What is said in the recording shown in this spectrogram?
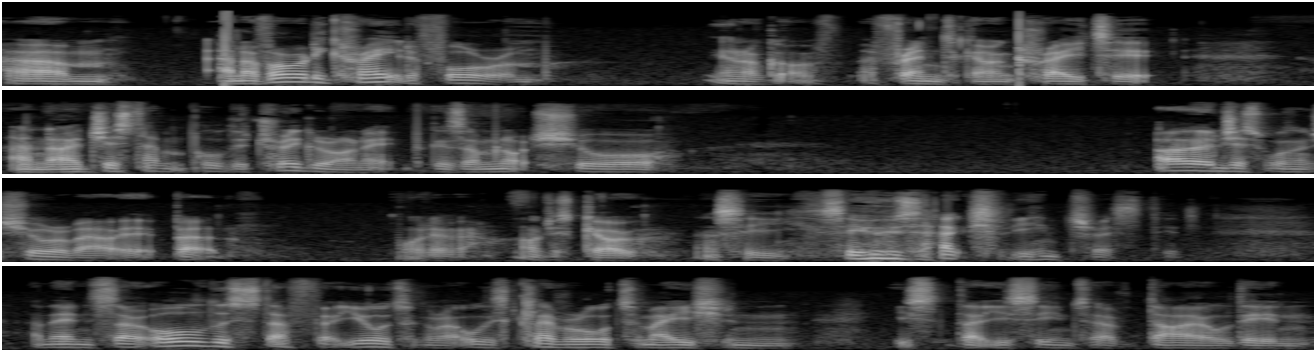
Um, and I've already created a forum. You know, I've got a friend to go and create it, and I just haven't pulled the trigger on it because I'm not sure. I just wasn't sure about it, but whatever. I'll just go and see see who's actually interested. And then, so all the stuff that you're talking about, all this clever automation that you seem to have dialed in,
